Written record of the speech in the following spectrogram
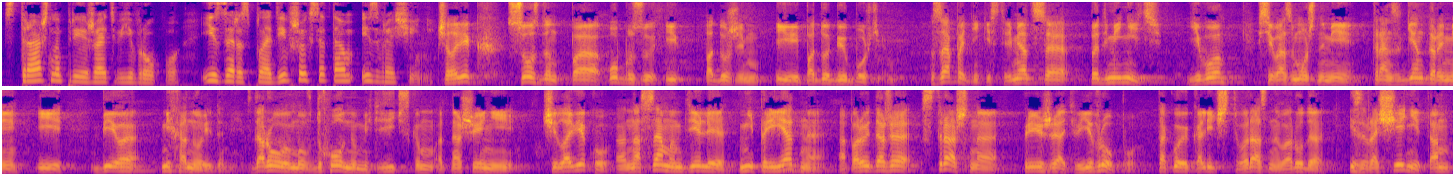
страшно приезжать в Европу из-за расплодившихся там извращений. Человек создан по образу и подобию, и подобию Божьему. Западники стремятся подменить его всевозможными трансгендерами и биомеханоидами. Здоровому в духовном и физическом отношении человеку а на самом деле неприятно, а порой даже страшно приезжать в Европу. Такое количество разного рода извращений там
